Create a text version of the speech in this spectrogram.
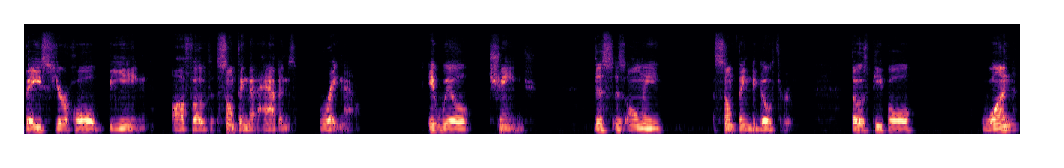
base your whole being off of something that happens right now. It will change. This is only something to go through those people one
